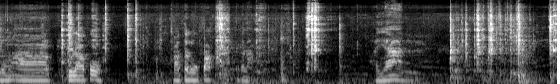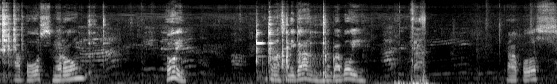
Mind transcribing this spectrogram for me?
Yung ah, pula po. Katalupak. Teka lang. Ayan. Tapos, merong Hoy! Ito na sinigang na baboy. Yan. Tapos,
